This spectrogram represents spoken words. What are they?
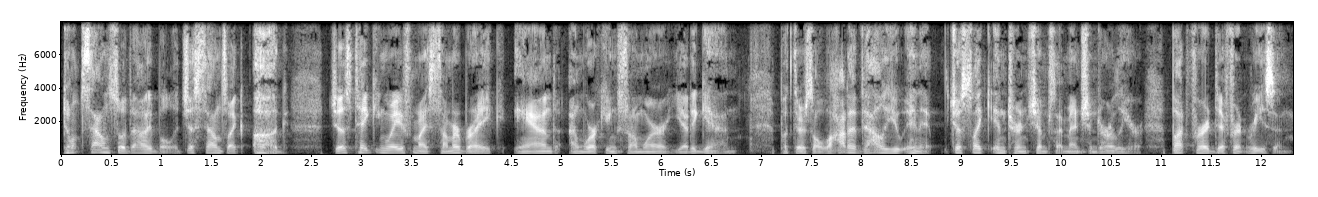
don't sound so valuable. It just sounds like, ugh, just taking away from my summer break and I'm working somewhere yet again. But there's a lot of value in it, just like internships I mentioned earlier, but for a different reason.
